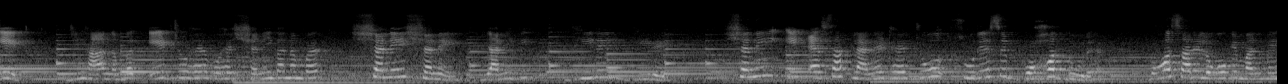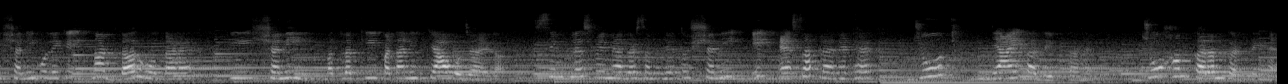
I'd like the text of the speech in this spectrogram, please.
एट जी हाँ नंबर एट जो है, वो है शनि का नंबर शनि शनि, यानी कि धीरे धीरे। शनि एक ऐसा प्लानट है जो सूर्य से बहुत दूर है। बहुत सारे लोगों के मन में शनि को लेकर इतना डर होता है कि शनि मतलब कि पता नहीं क्या हो जाएगा। सिंपलेस्ट वे में अगर समझें तो शनि एक ऐसा प्लानट है जो न्याय का देखता है, जो हम कर्म करते हैं।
